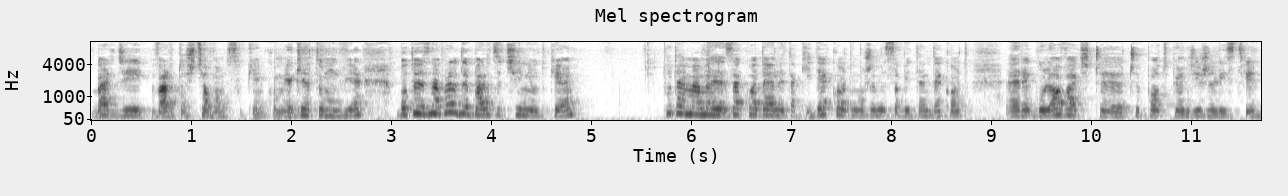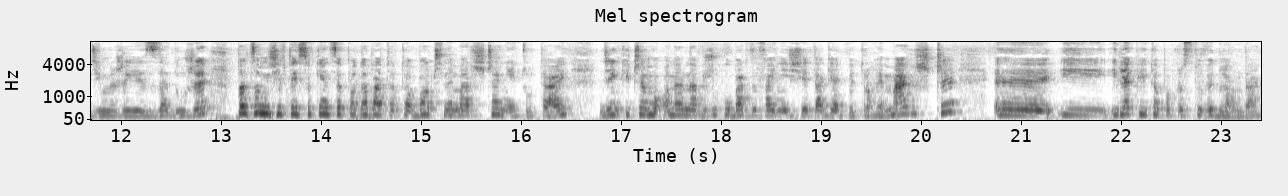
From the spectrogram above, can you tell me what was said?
bardziej wartościową sukienką, jak ja to mówię, bo to jest naprawdę bardzo cieniutkie. Tutaj mamy zakładany taki dekolt, możemy sobie ten dekolt e, regulować czy, czy podpiąć, jeżeli stwierdzimy, że jest za duży. To, co mi się w tej sukience podoba, to to boczne marszczenie tutaj, dzięki czemu ona na brzuchu bardzo fajnie się tak jakby trochę marszczy i, i lepiej to po prostu wygląda.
